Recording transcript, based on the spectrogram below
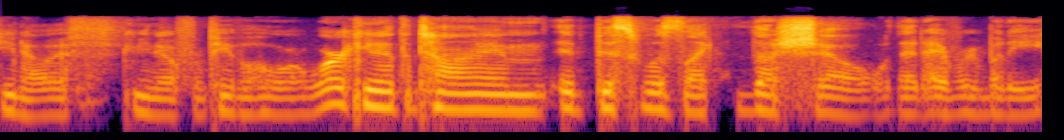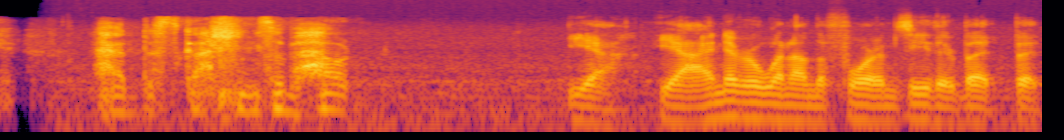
you know if you know for people who were working at the time it, this was like the show that everybody had discussions about Yeah, yeah. I never went on the forums either, but but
